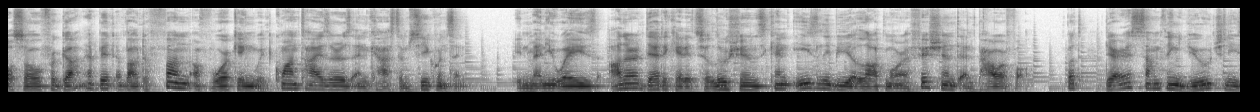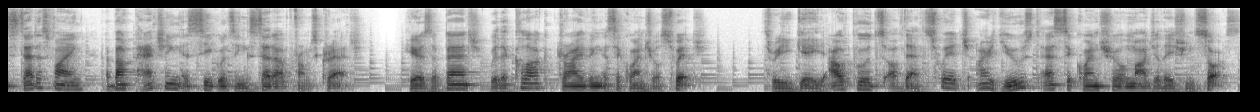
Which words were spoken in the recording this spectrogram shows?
Also forgot a bit about the fun of working with quantizers and custom sequencing. In many ways, other dedicated solutions can easily be a lot more efficient and powerful. But there is something hugely satisfying about patching a sequencing setup from scratch. Here's a patch with a clock driving a sequential switch. Three gate outputs of that switch are used as sequential modulation source,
